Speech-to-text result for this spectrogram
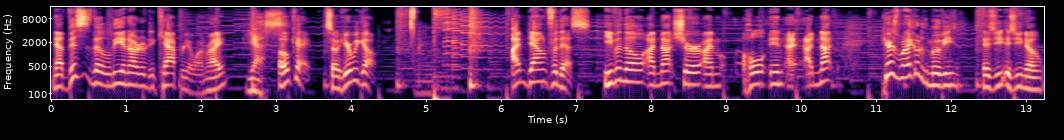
Now, this is the Leonardo DiCaprio one, right? Yes. Okay, so here we go. I'm down for this, even though I'm not sure I'm whole in. I, I'm not. Here's when I go to the movie, as you as you know,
